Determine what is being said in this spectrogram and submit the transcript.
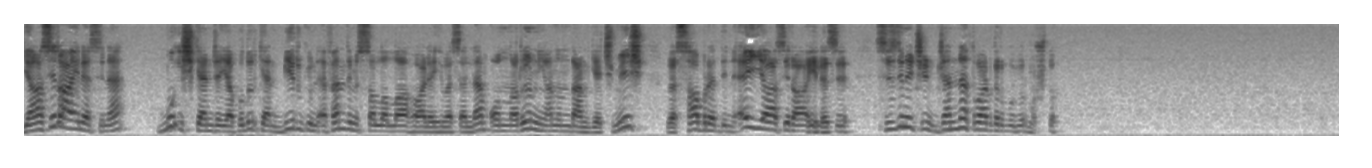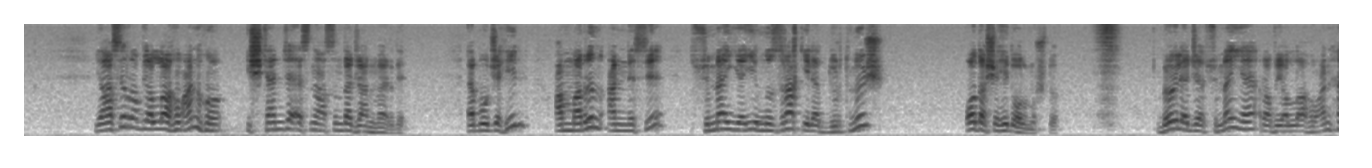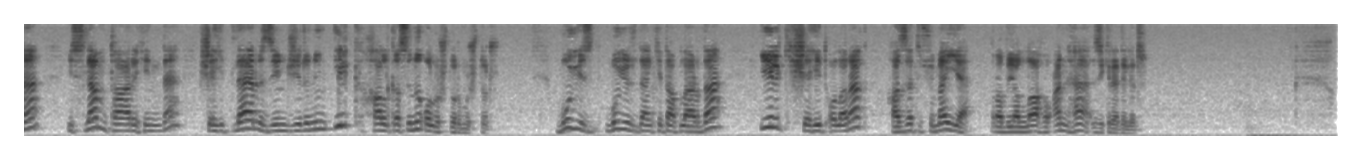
Yasir ailesine bu işkence yapılırken bir gün Efendimiz sallallahu aleyhi ve sellem onların yanından geçmiş ve sabredin ey Yasir ailesi sizin için cennet vardır buyurmuştu. Yasir radıyallahu anhu işkence esnasında can verdi. Ebu Cehil Ammar'ın annesi Sümeyye'yi mızrak ile dürtmüş o da şehit olmuştu. Böylece Sümeyye radıyallahu anha İslam tarihinde şehitler zincirinin ilk halkasını oluşturmuştur. Bu, yüz, bu yüzden kitaplarda ilk şehit olarak Hazreti Sümeyye radıyallahu anha zikredilir.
